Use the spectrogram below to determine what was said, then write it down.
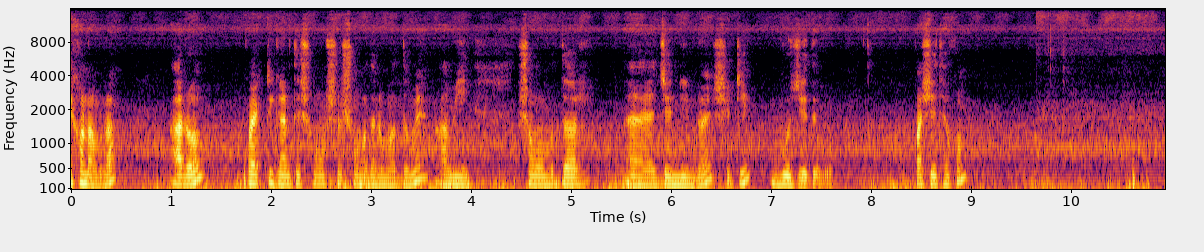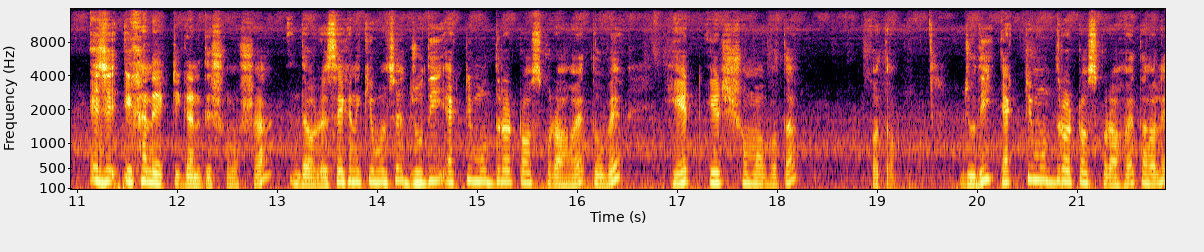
এখন আমরা আরও কয়েকটি গাণিতিক সমস্যার সমাধানের মাধ্যমে আমি সমবতার যে নির্ণয় সেটি বুঝিয়ে দেব। পাশেই থাকুন। এই যে এখানে একটি গাণিতিক সমস্যা দেওয়া রয়েছে, এখানে কি বলছে? যদি একটি মুদ্রা টস করা হয়, তবে হেড এর সম্ভাব্যতা কত? যদি একটি মুদ্রা টস করা হয়, তাহলে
